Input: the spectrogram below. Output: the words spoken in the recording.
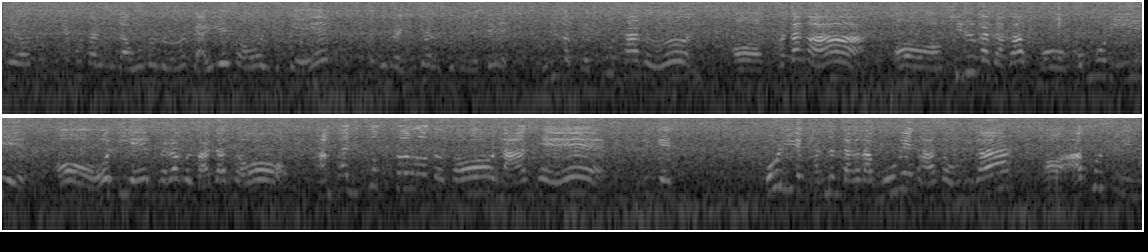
안녕하세요. 토끼보살입니다. 오늘은 야외에서 이렇게 토끼보살 인사를 드리는데 우리가 백보살은 어, 가다가 어, 길을 가다가 뭐 건물이 어, 어디에 벼락을 맞아서 간판이 뚝 떨어져서 나한테 이렇게 머리에 닿는다거나 몸에 닿아서 우리가 어, 아플 수 있는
